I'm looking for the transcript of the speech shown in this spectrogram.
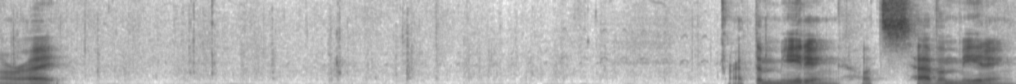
All right. At the meeting. Let's have a meeting.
